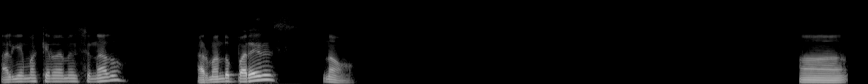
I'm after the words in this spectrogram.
¿Alguien más que no haya mencionado? ¿Armando Paredes? No. Ah,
